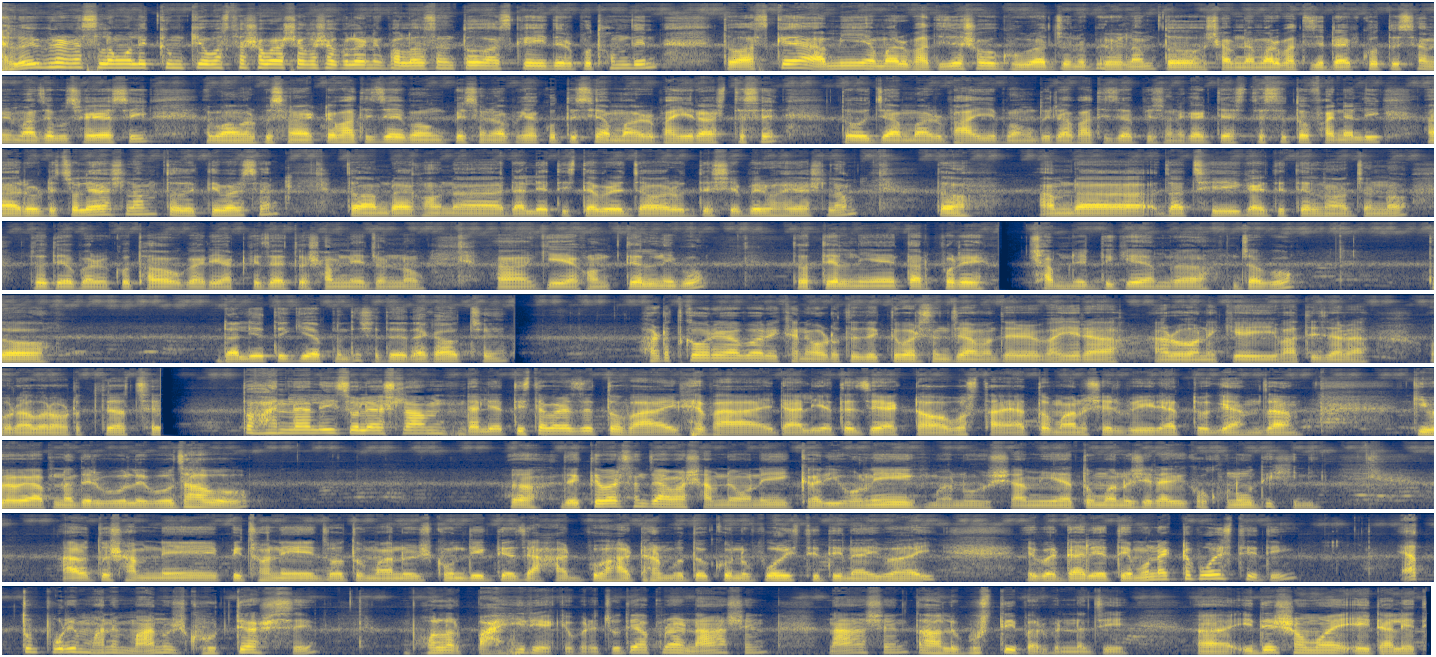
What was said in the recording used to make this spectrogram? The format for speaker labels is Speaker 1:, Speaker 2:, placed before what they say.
Speaker 1: Hello Ibran আসসালামু আলাইকুম। কী অবস্থা? সবার আশা করি সকলে অনেক ভালো আছেন। তো আজকে ঈদের প্রথম দিন। তো আজকে আমি আমার ভাতিজা সহ ঘোরার জন্য বের হলাম। তো সামনে আমার ভাতিজা ড্রাইভ করতেছে, আমি মাঝে বসে আছি এবং আমার পেছনে একটা ভাতিজা এবং পেছনে অপেক্ষা করতেছি, আমার ভাইয়েরা আসতেছে। তো যে আমার ভাই এবং দুইটা ভাতিজা পেছনে গাড়িতে আসতেছে। তো ফাইনালি রোডে চলে আসলাম। তো দেখতে পারছেন? তো আমরা এখন ডালিয়া তিস্তাবাড়ি যাওয়ার উদ্দেশ্যে বের হয়ে আসলাম। তো আমরা যাচ্ছি গাড়িতে তেল নেওয়ার জন্য। যদি আবার কোথাও গাড়ি আটকে যায়, তো সামনের জন্য গিয়ে এখন তেল নিব। তো তেল নিয়ে তারপরে সামনের দিকে আমরা যাব। তো ডালিয়াতে গিয়ে আপনাদের সাথে দেখা হচ্ছে। হঠাৎ করে আবার এখানে অটোতে দেখতে পাচ্ছেন যে আমাদের ভাইয়েরা আরও অনেকেই ভাতিজারা, ওরা আবার অটোতে যাচ্ছে। তো ফাইনালি চলে আসলাম ডালিয়া তিস্তা ব্যারাজে তো ভাই রে ভাই, ডালিয়াতে যে একটা অবস্থা, এত মানুষের ভিড়, এত গ্যাম জাম কীভাবে আপনাদের বলে বোঝাবো? দেখতে পাচ্ছেন যে আমার সামনে অনেক গাড়ি, অনেক মানুষ। আমি এত মানুষের আগে কখনো দেখিনি। আরও তো সামনে, পিছনে যত মানুষ, কোন দিক দিয়ে যে হাঁটবো, হাঁটার মতো কোনো পরিস্থিতি নাই ভাই। এবার ডালিয়াতে এমন একটা পরিস্থিতি, এত পরিমাণে মানুষ ঘুরতে আসছে। বলার বাহিরে একেবারে। যদি আপনারা না আসেন না আসেন, তাহলে বুঝতেই পারবেন না যে ঈদের সময় এই ডালিয়াতে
